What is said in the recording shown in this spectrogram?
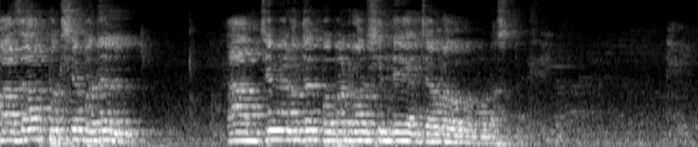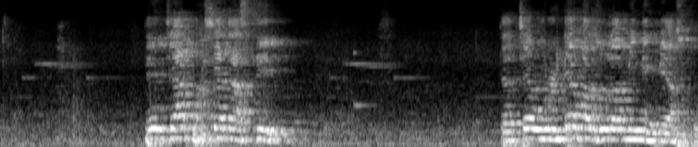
माझा पक्ष बदल हा आमचे विरोधक बबनराव शिंदे यांच्यावर अवलंबून असतो. ते ज्या पक्षात असतील त्याच्या उलट्या बाजूला मी नेहमी असतो.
